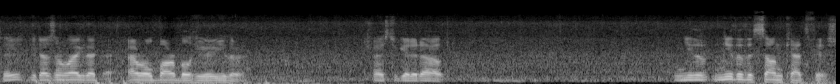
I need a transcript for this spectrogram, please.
See, he doesn't like that Aral barbel here either. Tries to get it out. Neither, neither the sun catfish.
